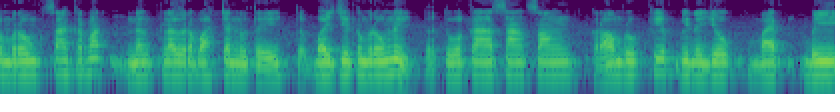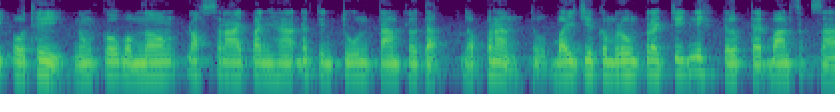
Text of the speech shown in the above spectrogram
គម្រោងខ្សែក្រវ៉ាត់និងផ្លូវរបស់ចិននោះទេទោះបីជាគម្រោងនេះទទួលការសាងសង់ក្រោមរូបភាពវិនិយោគបែប BOT ក្នុងគោលបំណងដោះស្រាយបញ្ហាដឹកជញ្ជូនតាមផ្លូវទឹក15ទោះបីជាគម្រោងប្រជិកនេះទើបតែបានសិក្សា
